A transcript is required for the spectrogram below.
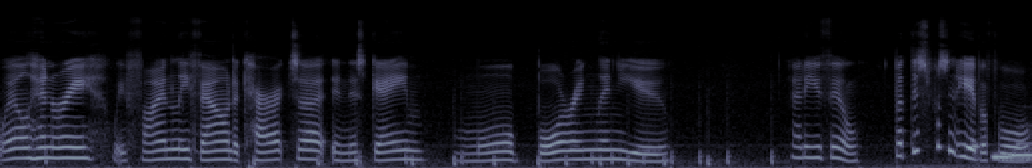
Well, Henry, we finally found a character in this game more boring than you. How do you feel? But this wasn't here before.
